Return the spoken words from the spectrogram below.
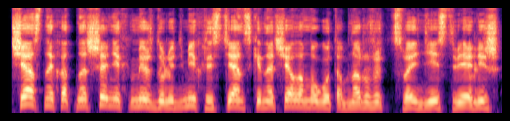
В частных отношениях между людьми христианские начала могут обнаружить свои действия лишь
